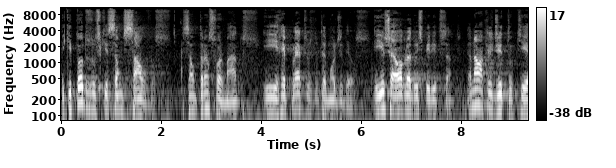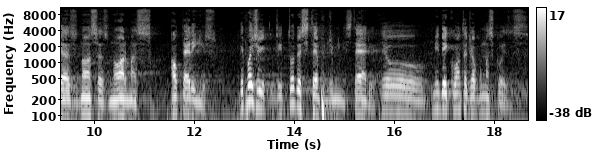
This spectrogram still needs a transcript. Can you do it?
E que todos os que são salvos são transformados e repletos do temor de Deus. E isso é obra do Espírito Santo. Eu não acredito que as nossas normas alterem isso. Depois de, de, todo esse tempo de ministério, eu me dei conta de algumas coisas.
